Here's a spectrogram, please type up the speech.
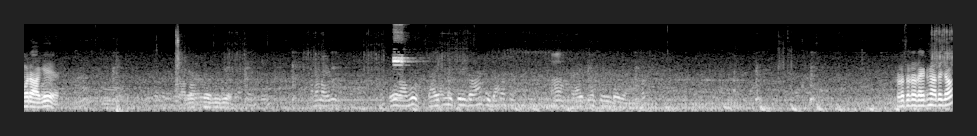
तैमूर आगे है। थोड़ा थोड़ा राइट में आते जाओ।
